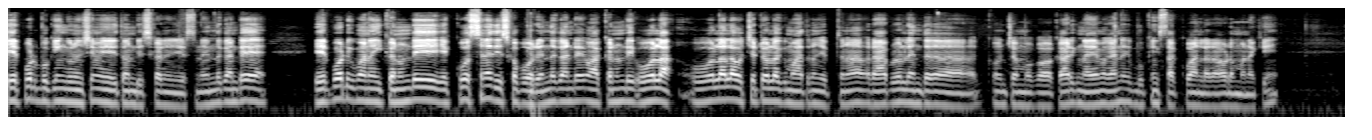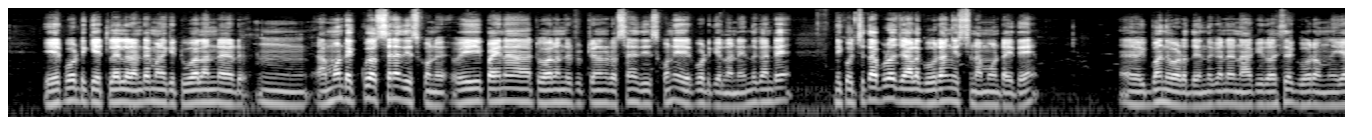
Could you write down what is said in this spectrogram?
ఎయిర్పోర్ట్ బుకింగ్ గురించి మీతో డిస్కషన్ చేస్తున్నాను. ఎందుకంటే ఎయిర్పోర్ట్కి మనం ఇక్కడ నుండి ఎక్కువ వస్తేనే తీసుకోపోరు. ఎందుకంటే అక్కడ నుండి ఓలా ఓలాలో వచ్చేటోళ్ళకి మాత్రం చెప్తున్నా ర్యాపిడోలో ఎంత కొంచెం ఒక కాడికి నయం కానీ బుకింగ్స్ తక్కువ అలా రావడం మనకి. ఎయిర్పోర్ట్కి ఎట్లా వెళ్ళాలంటే మనకి ట్వెల్వ్ హండ్రెడ్ అమౌంట్ ఎక్కువ వస్తేనే తీసుకోండి. వెయ్యి పైన ట్వెల్వ్ హండ్రెడ్ ఫిఫ్టీన్ హండ్రెడ్ వస్తేనే తీసుకొని ఎయిర్పోర్ట్కి వెళ్ళండి. ఎందుకంటే నీకు వచ్చేటప్పుడు చాలా ఘోరంగా ఇస్తుంది అమౌంట్ అయితే. ఇబ్బంది పడద్దు. ఎందుకంటే నాకు ఈరోజు అయితే ఘోరం. ఇక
